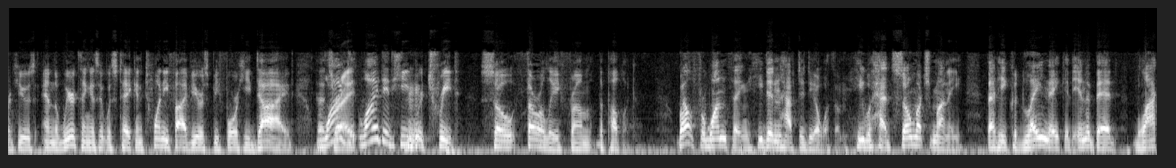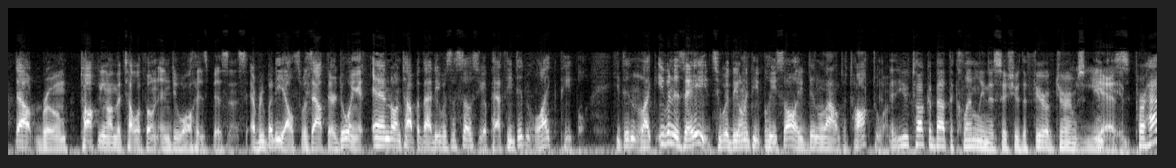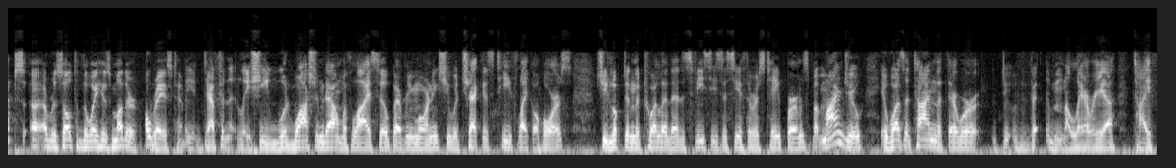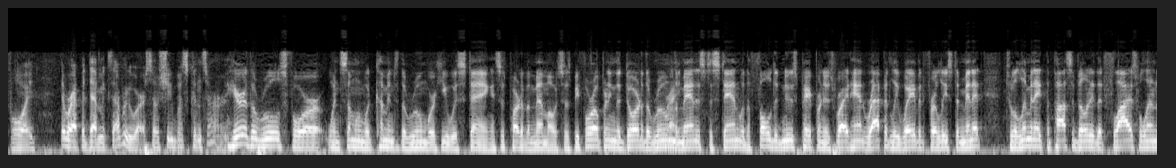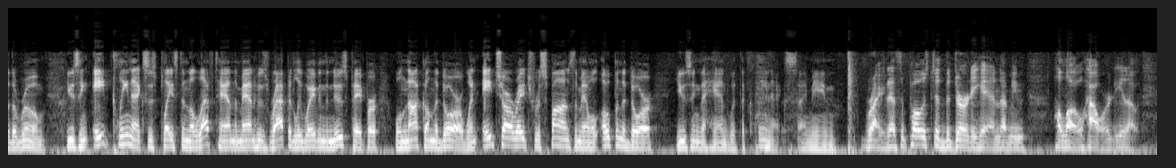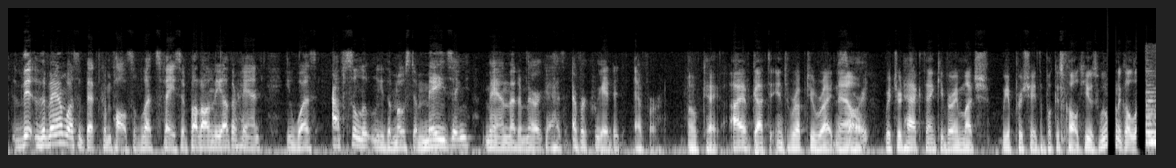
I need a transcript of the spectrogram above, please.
Howard Hughes, and the weird thing is it was taken 25 years before he died. That's why right. Did, why did he Mhm. retreat so thoroughly from the public? Well, for one thing, he didn't have to deal with them. He had so much money that he could lay naked in a bed, blacked out room, talking on the telephone, and do all his business. Everybody else was out there doing it. And on top of that, he was a sociopath. He didn't like people. He didn't like, even his aides, who were the only people he saw, he didn't allow to talk to him. Uh, you talk about the cleanliness issue, the fear of germs. in- Yes. perhaps a, a result of the way his mother Oh, raised him. Definitely. She would wash him down with lye soap every morning. She would check his teeth like a horse. She looked in the toilet at his feces to see if there was tapeworms. But mind you, it was a time that there were d- v- malaria, typhoid. There were epidemics everywhere, so she was concerned. Here are the rules for when someone would come into the room where he was staying. This is part of a memo. It says, before opening the door to the room, the man is to stand with a folded newspaper in his right hand, rapidly wave it for at least a minute to eliminate the possibility that flies will enter the room. Using eight Kleenexes placed in the left hand, the man who's rapidly waving the newspaper will knock on the door. When HRH responds, the man will open the door using the hand with the Kleenex. I mean, Right, as opposed to the dirty hand. I mean, hello, Howard, you know. The, the man was a bit compulsive, let's face it, but on the other hand, he was absolutely the most amazing man that America has ever created, ever. Okay, I have got to interrupt you right now. Sorry. Richard Hack, thank you very much. We appreciate the book is called Hughes. We want to go.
